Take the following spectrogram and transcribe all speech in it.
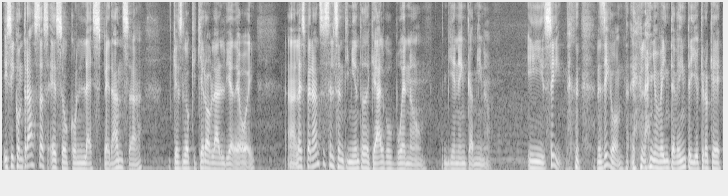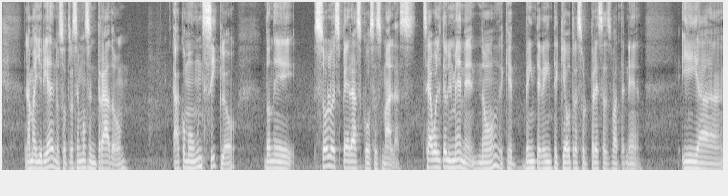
Y si contrastas eso con la esperanza, que es lo que quiero hablar el día de hoy, ah, la esperanza es el sentimiento de que algo bueno viene en camino. Y sí, les digo, el año 2020 yo creo que la mayoría de nosotros hemos entrado a como un ciclo donde solo esperas cosas malas. Se ha vuelto el meme, ¿no? De que 2020, ¿qué otras sorpresas va a tener? Ah,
